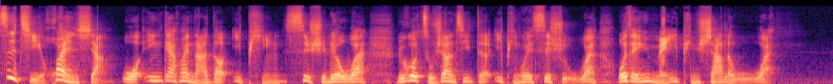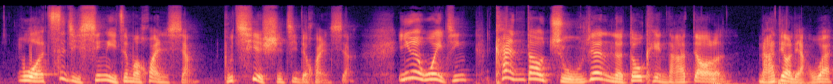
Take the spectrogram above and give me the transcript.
自己幻想，我应该会拿到一瓶四十六万。如果祖上积德一瓶为四十五万，我等于每一瓶杀了五万。我自己心里这么幻想，不切实际的幻想，因为我已经看到主任了，都可以拿到了，拿掉两万，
